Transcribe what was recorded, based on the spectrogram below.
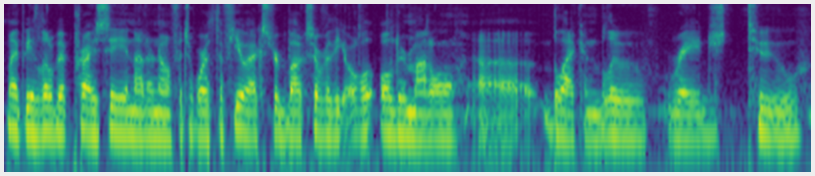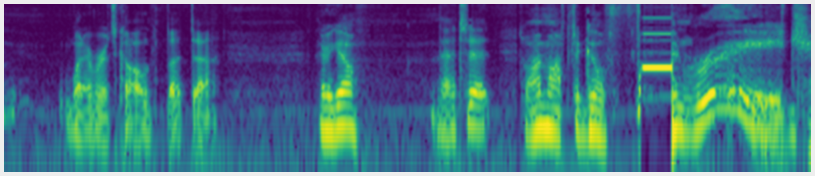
might be a little bit pricey, and I don't know if it's worth a few extra bucks over the older model uh, black and blue Rage 2, whatever it's called. But uh, there you go. That's it. So I'm off to go f***ing rage.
